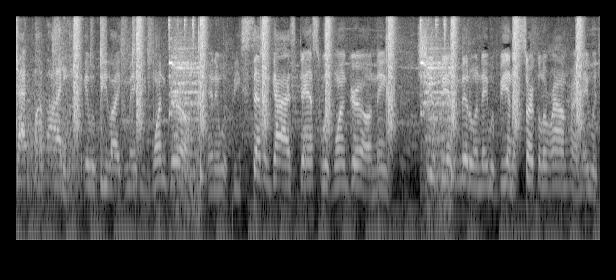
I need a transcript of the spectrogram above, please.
jack my body. It would be like maybe one girl, and it would be seven guys dance with one girl, and they, she'll be in the middle, and they would be in a circle around her, and they would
